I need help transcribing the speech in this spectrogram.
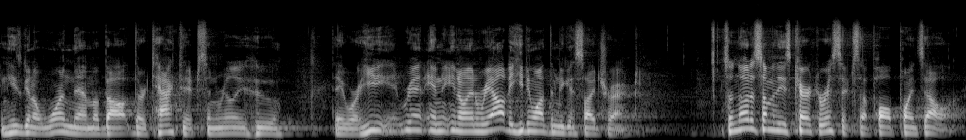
and he's going to warn them about their tactics and really who they were. He, in, you know, in reality, he didn't want them to get sidetracked. So notice some of these characteristics that Paul points out.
